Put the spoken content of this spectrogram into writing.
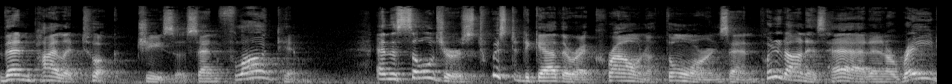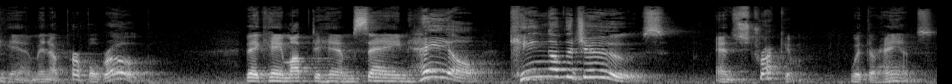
Then Pilate took Jesus and flogged him. And the soldiers twisted together a crown of thorns and put it on his head and arrayed him in a purple robe. They came up to him, saying, Hail, King of the Jews! and struck him with their hands.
